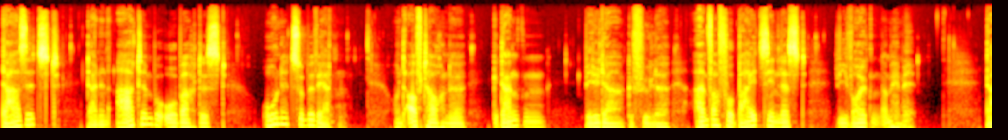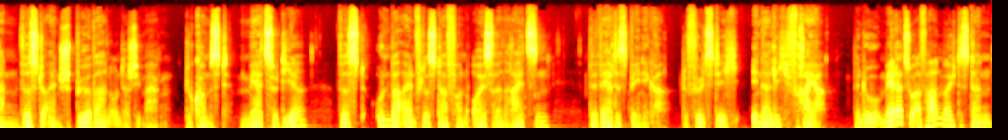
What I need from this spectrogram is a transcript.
da sitzt, deinen Atem beobachtest, ohne zu bewerten und auftauchende Gedanken, Bilder, Gefühle einfach vorbeiziehen lässt wie Wolken am Himmel. Dann wirst du einen spürbaren Unterschied merken. Du kommst mehr zu dir, wirst unbeeinflusster von äußeren Reizen, bewertest weniger. Du fühlst dich innerlich freier. Wenn du mehr dazu erfahren möchtest, dann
